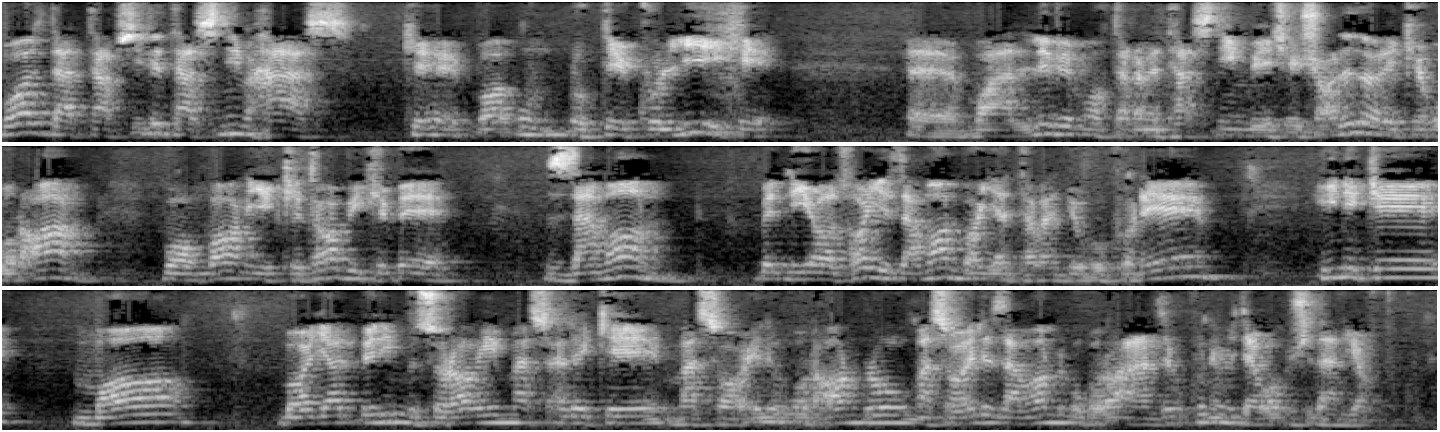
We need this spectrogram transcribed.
باز در تفسیر تصنیم هست که با اون نکته کلی که معلف محترم تصنیم بهش اشاره داره که قرآن به عنوان یک کتابی که به زمان به نیازهای زمان باید توجه بکنه اینه که ما باید بریم به سراغ این مسئله که مسائل قرآن رو مسائل زمان رو به قرآن عرضه بکنیم و جوابش دریافت بکنیم.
